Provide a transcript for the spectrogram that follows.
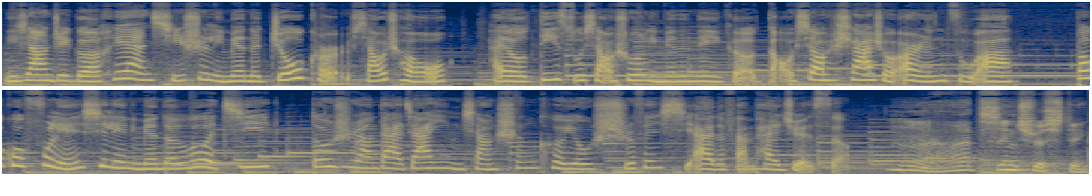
你像这个《黑暗骑士》里面的 Joker 小丑，还有低俗小说里面的那个搞笑杀手二人组啊，包括复联系列里面的洛基，都是让大家印象深刻又十分喜爱的反派角色。Mm, that's interesting.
